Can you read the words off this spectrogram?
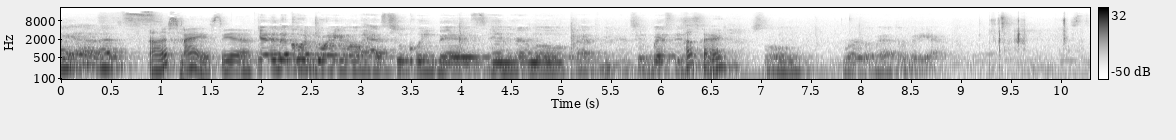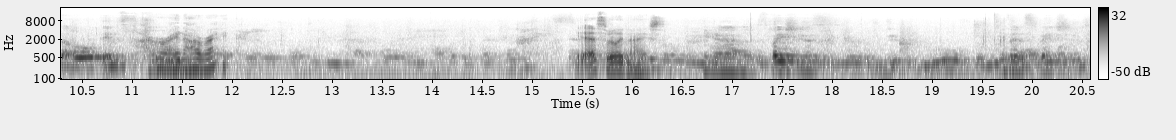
yeah, that's. Oh, that's nice. Yeah. Yeah, then the conjoining room has two queen beds and her little bathroom there too. But it's Okay. just a little regular bathroom, but yeah. So it's All right. All right. Yeah, it's really nice. yeah, spacious. Is that spacious?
